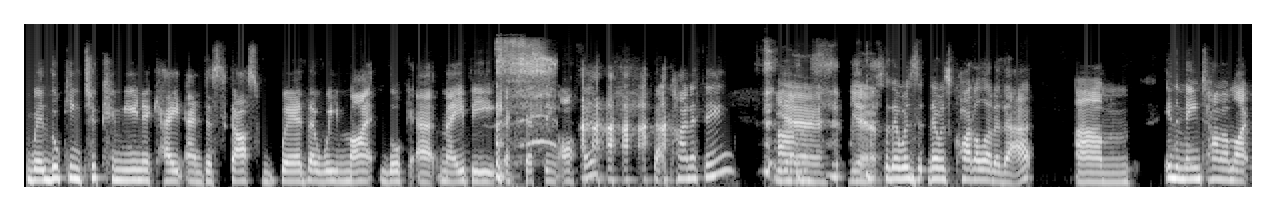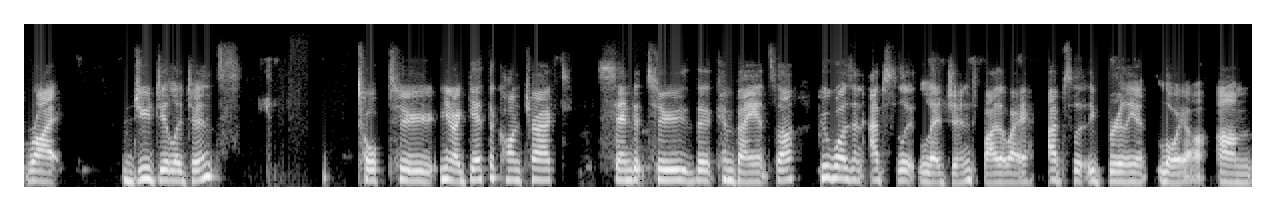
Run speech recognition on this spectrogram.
we're looking to communicate and discuss whether we might look at maybe accepting offers, that kind of thing. yeah, yeah. So there was there was quite a lot of that. Um, in the meantime, I'm like, right, due diligence. Talk to you know, get the contract, send it to the conveyancer, who was an absolute legend, by the way, absolutely brilliant lawyer. Um,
